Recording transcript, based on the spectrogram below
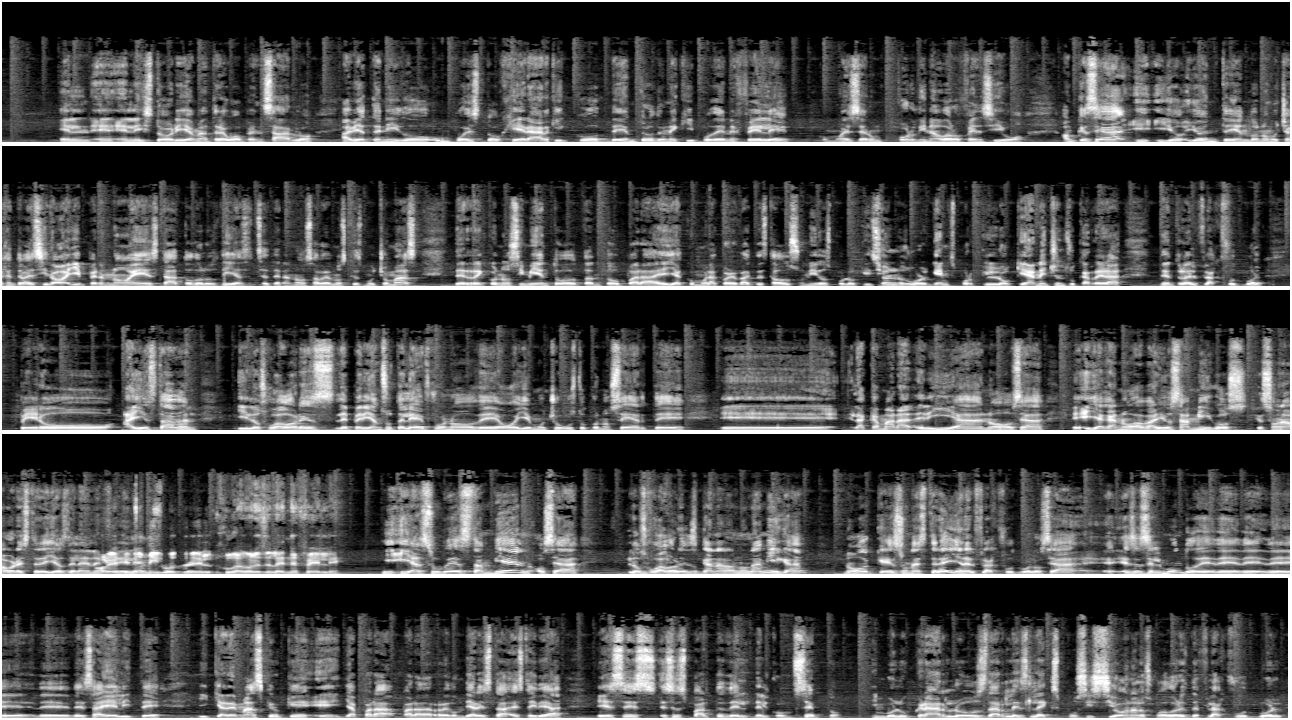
en, la historia, me atrevo a pensarlo, había tenido un puesto jerárquico dentro de un equipo de NFL, como es ser un coordinador ofensivo. Aunque sea, y, y yo, yo entiendo, ¿no? Mucha gente va a decir, oye, pero no está todos los días, etcétera, ¿no? Sabemos que es mucho más de reconocimiento tanto para ella como la quarterback de Estados Unidos por lo que hicieron en los World Games, por lo que han hecho en su carrera dentro del flag football, pero ahí estaban. Y los jugadores le pedían su teléfono de, oye, mucho gusto conocerte, eh, la camaradería, ¿no? O sea, ella ganó a varios amigos que son ahora estrellas de la NFL. Ahora tiene amigos de jugadores de la NFL. Y, y a su vez también, o sea, los jugadores ganaron una amiga, ¿no? Que es una estrella en el flag football. O sea, e- ese es el mundo de, de- de- de- de- de esa élite y que además creo que eh, ya para, para redondear esta, esta idea, ese es, eso es parte del, concepto. involucrarlos, darles la exposición a los jugadores de flag football,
